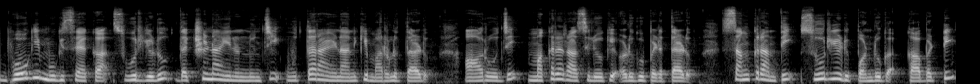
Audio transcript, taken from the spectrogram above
భోగి ముగిశాక సూర్యుడు దక్షిణాయనం నుంచి ఉత్తరాయణానికి మరలుతాడు. ఆ రోజే మకర రాశిలోకి అడుగు పెడతాడు. సంక్రాంతి సూర్యుడి పండుగ కాబట్టి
